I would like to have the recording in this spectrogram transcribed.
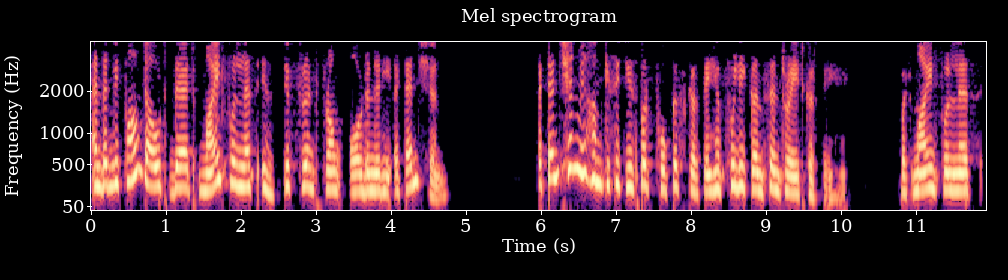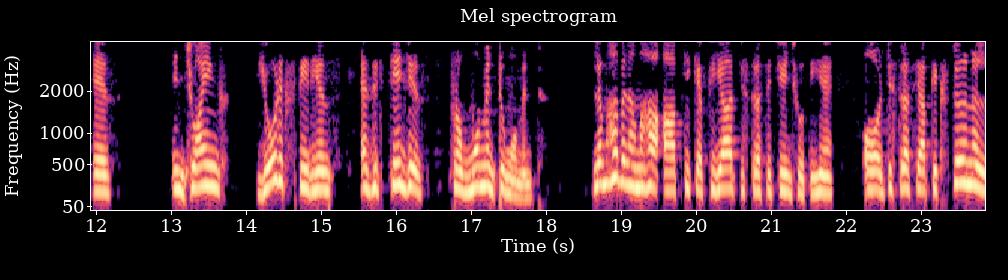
and then we found out that mindfulness is different from ordinary attention attention میں ہم کسی چیز پر فوکس کرتے ہیں فلی کنسنٹریٹ کرتے ہیں. But mindfulness is enjoying your experience as it changes from moment to moment لمحہ بلحمہ آپ کی کیفیات جس طرح سے چینج ہوتی ہیں اور جس طرح سے آپ کے ایکسٹرنل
